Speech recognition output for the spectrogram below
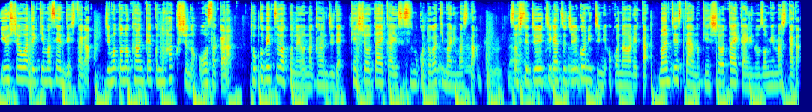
優勝はできませんでしたが、地元の観客の拍手の多さから、特別枠のような感じで決勝大会へ進むことが決まりました。そして11月15日に行われたマンチェスターの決勝大会に臨みましたが、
